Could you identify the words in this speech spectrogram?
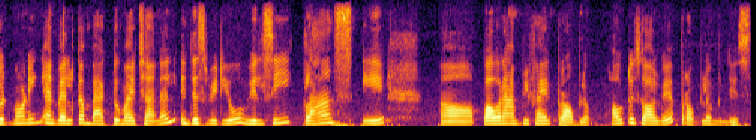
Good morning and welcome back to my channel. In this video, we'll see class A uh, power amplifier problem. How to solve a problem in this.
